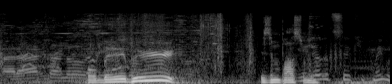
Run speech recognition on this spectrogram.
Caraca, no. Oh, baby. It's impossible. Joga disso aqui comigo.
